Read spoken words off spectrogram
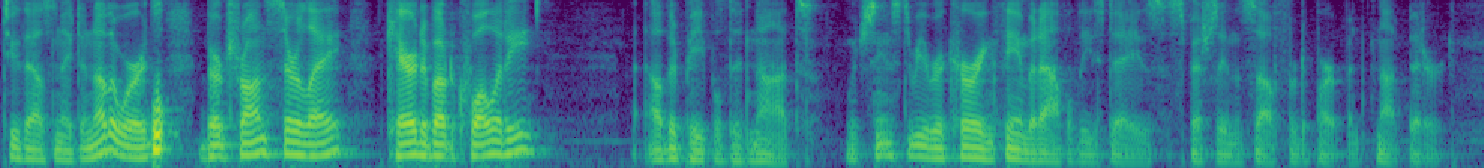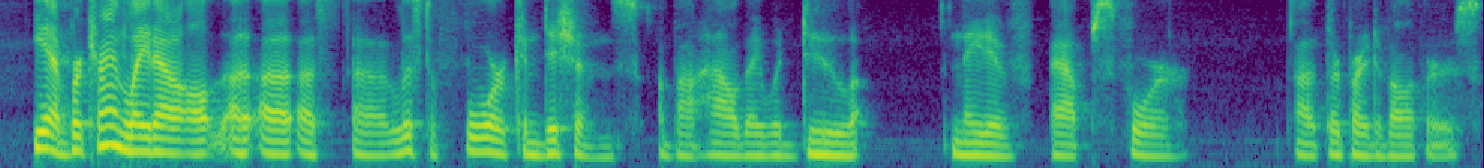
2008. In other words, Bertrand Serlet cared about quality, other people did not, which seems to be a recurring theme at Apple these days, especially in the software department, not bitter. Yeah, Bertrand laid out all, a, a, a, a list of four conditions about how they would do native apps for uh, third-party developers,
